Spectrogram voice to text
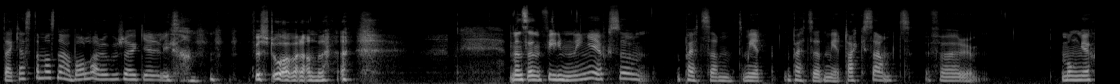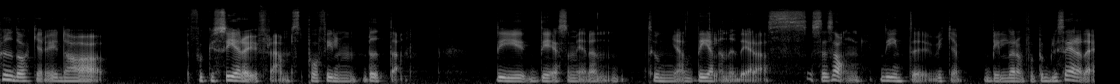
där kastar man snöbollar och försöker liksom förstå varandra. Men sen filmning är också på ett, samt mer, på ett sätt mer tacksamt. För många skidåkare idag fokuserar ju främst på filmbiten. Det är det som är den tunga delen i deras säsong. Det är inte vilka bilder de får publicerade.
